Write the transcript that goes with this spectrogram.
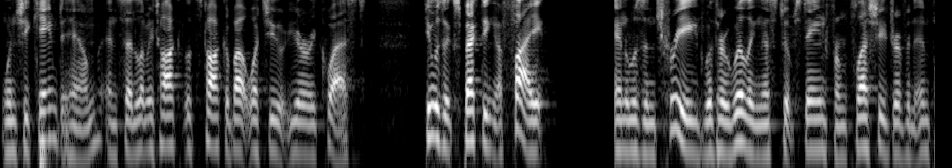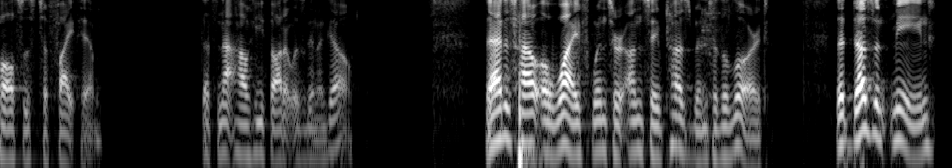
when she came to him and said, "Let me talk. Let's talk about what you your request." He was expecting a fight and was intrigued with her willingness to abstain from fleshly driven impulses to fight him. That's not how he thought it was going to go. That is how a wife wins her unsaved husband to the Lord. That doesn't mean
